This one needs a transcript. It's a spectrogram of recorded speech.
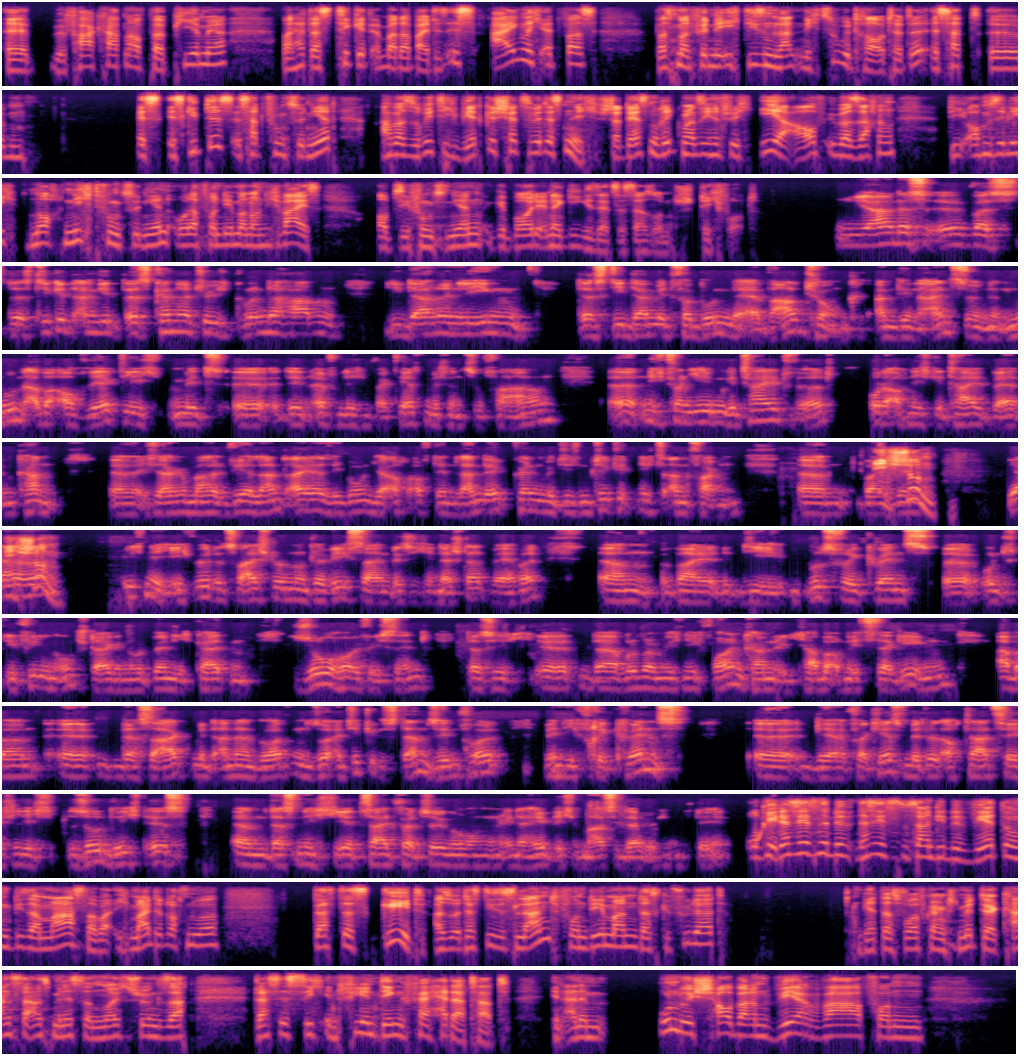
äh, Fahrkarten auf Papier mehr. Man hat das Ticket immer dabei. Das ist eigentlich etwas, was man, finde ich, diesem Land nicht zugetraut hätte. Es hat ähm, es, es gibt es, es hat funktioniert, aber so richtig wertgeschätzt wird es nicht. Stattdessen regt man sich natürlich eher auf über Sachen, die offensichtlich noch nicht funktionieren oder von denen man noch nicht weiß, ob sie funktionieren. Gebäudeenergiegesetz ist da so ein Stichwort. Ja, das, äh, was das Ticket angeht, das kann natürlich Gründe haben, die darin liegen, dass die damit verbundene Erwartung an den Einzelnen, nun aber auch wirklich mit äh, den öffentlichen Verkehrsmitteln zu fahren, äh, nicht von jedem geteilt wird oder auch nicht geteilt werden kann. Äh, ich sage mal, wir Landeier, Sie wohnen ja auch auf dem Lande, können mit diesem Ticket nichts anfangen. Ähm, ich schon. Ja, ich schon. Ich nicht. Ich würde zwei Stunden unterwegs sein, bis ich in der Stadt wäre, ähm, weil die Busfrequenz äh, und die vielen Umsteigenotwendigkeiten so häufig sind, dass ich äh, darüber mich nicht freuen kann. Ich habe auch nichts dagegen. Aber äh, das sagt mit anderen Worten, so ein Ticket ist dann sinnvoll, wenn die Frequenz äh, der Verkehrsmittel auch tatsächlich so dicht ist, ähm, dass nicht hier Zeitverzögerungen in erheblichem Maße dadurch entstehen. Okay, das ist jetzt, eine, das ist jetzt sozusagen die Bewertung dieser Maßnahme. Aber ich meinte doch nur, dass das geht. Also, dass dieses Land, von dem man das Gefühl hat, wie hat das Wolfgang Schmidt, der Kanzleramtsminister, neulich so schön gesagt, dass es sich in vielen Dingen verheddert hat. In einem undurchschaubaren Wirrwarr von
